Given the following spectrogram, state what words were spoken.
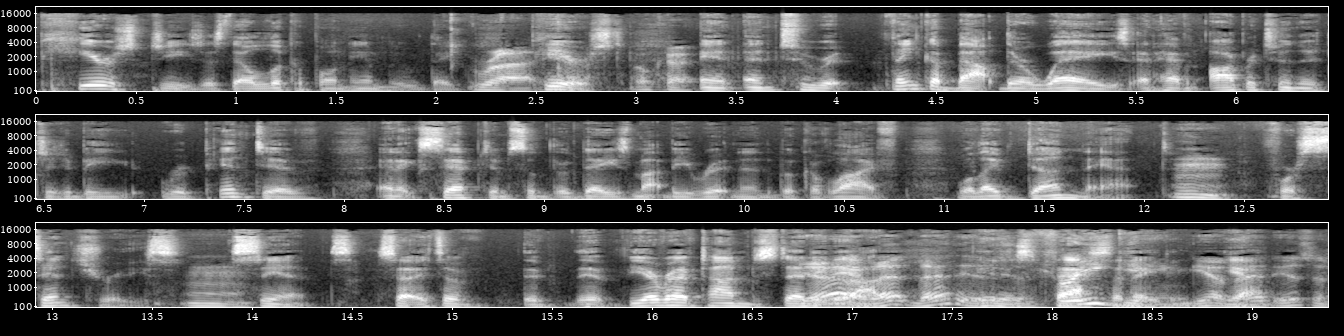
pierced Jesus. They'll look upon him who they Right, yeah. pierced. Okay. And, and to re- think about their ways and have an opportunity to be repentive and accept him so the days might be written in the book of life. Well, they've done that Mm. for centuries since. So it's a if, if you ever have time to study it Yeah, out, that- that is it is intriguing. fascinating. Yeah, that is You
